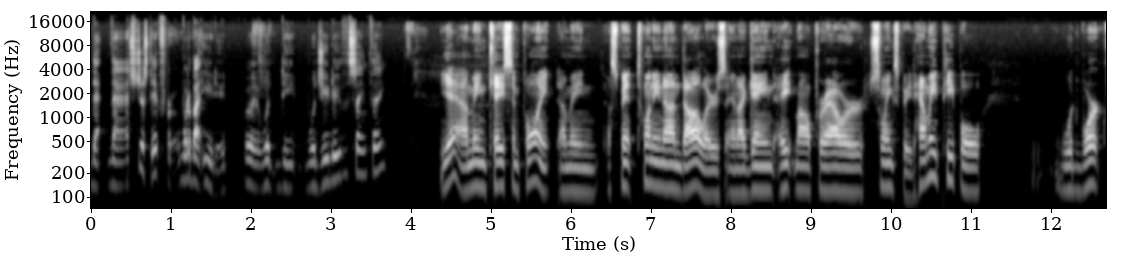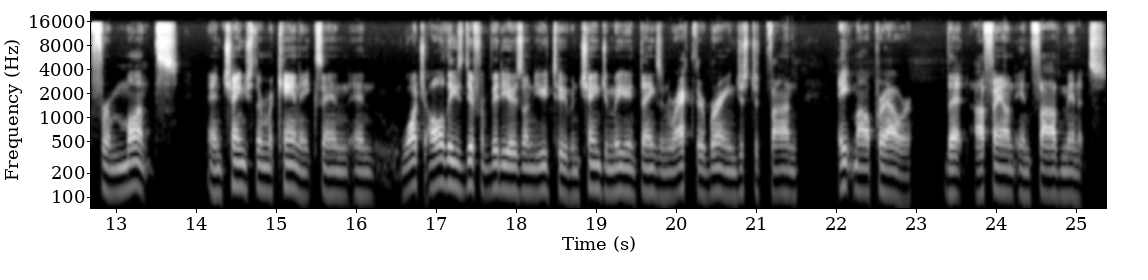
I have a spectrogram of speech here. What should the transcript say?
that, that's just it. For what about you, dude? Would would, do you, would you do the same thing? Yeah, I mean, case in point. I mean, I spent twenty nine dollars and I gained eight mile per hour swing speed. How many people would work for months and change their mechanics and and watch all these different videos on YouTube and change a million things and rack their brain just to find eight mile per hour that I found in five minutes?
